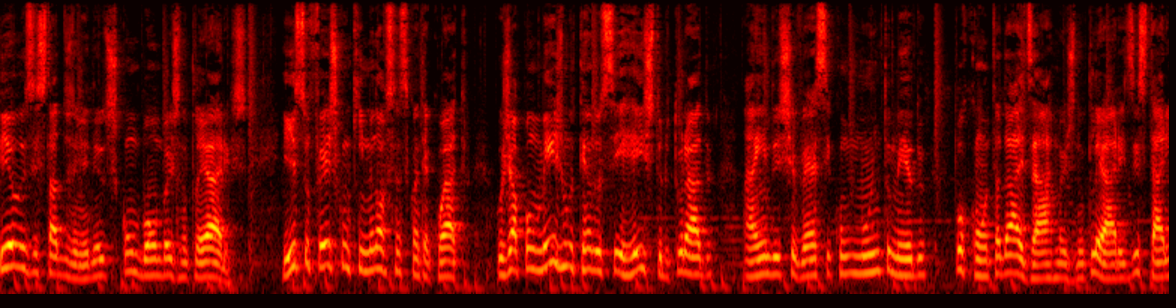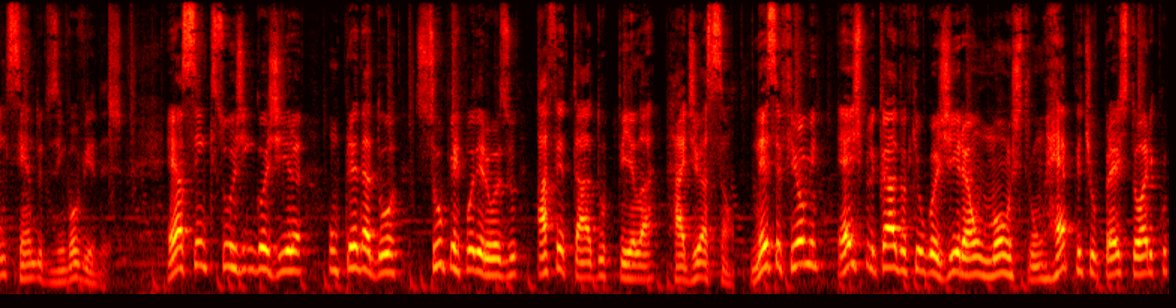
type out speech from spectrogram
pelos Estados Unidos com bombas nucleares. E isso fez com que em 1954 o Japão, mesmo tendo se reestruturado, ainda estivesse com muito medo por conta das armas nucleares estarem sendo desenvolvidas. É assim que surge em Gojira um predador super poderoso afetado pela radiação. Nesse filme, é explicado que o Gojira é um monstro, um réptil pré-histórico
